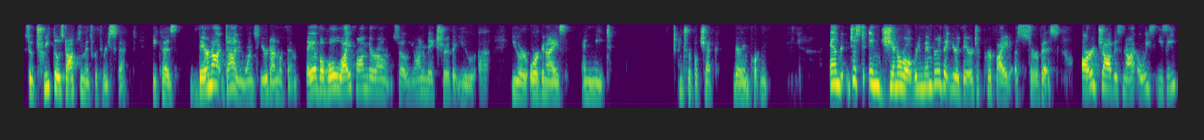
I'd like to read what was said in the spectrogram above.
So treat those documents with respect because they're not done once you're done with them. They have a whole life on their own. So you want to make sure that you uh, you are organized and neat and triple check, very important. And just in general, remember that you're there to provide a service. Our job is not always easy.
